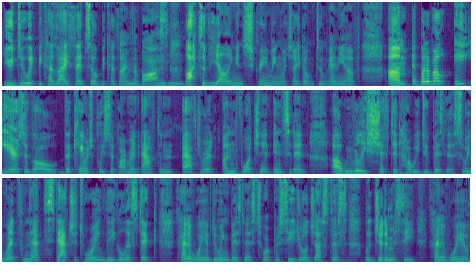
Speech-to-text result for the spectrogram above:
You do it because I said so, because I'm the boss. Lots of yelling and screaming, which I don't do any of. Um, but about eight years ago, the Cambridge Police Department, after, after an unfortunate incident, uh, we really shifted how we do business. So we went from that statutory, legalistic kind of way of doing business to a procedural justice, legitimacy kind of way of,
